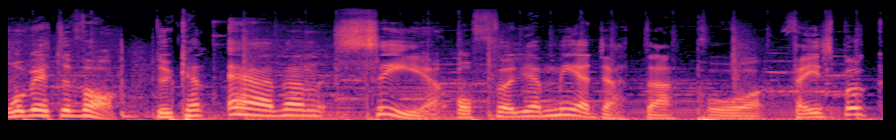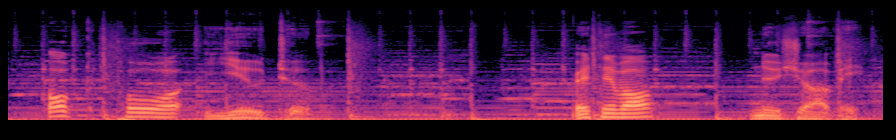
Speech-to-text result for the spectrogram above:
Och vet du vad? Du kan även se och följa med detta på Facebook och på Youtube. Vet ni vad? Nu kör vi!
